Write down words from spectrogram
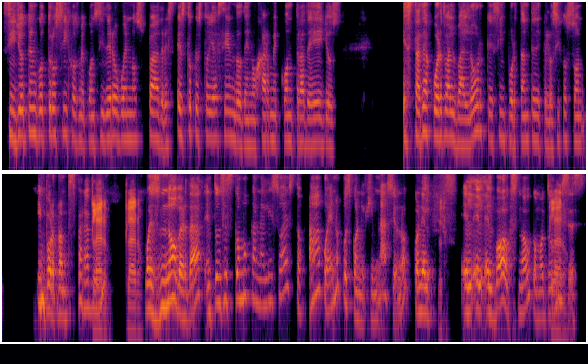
si yo tengo otros hijos, me considero buenos padres, esto que estoy haciendo de enojarme contra de ellos, ¿está de acuerdo al valor que es importante de que los hijos son importantes para mí. Claro, claro. Pues no, ¿verdad? Entonces, ¿cómo canalizo esto? Ah, bueno, pues con el gimnasio, ¿no? Con el, el, el, box, ¿no? Como tú dices.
